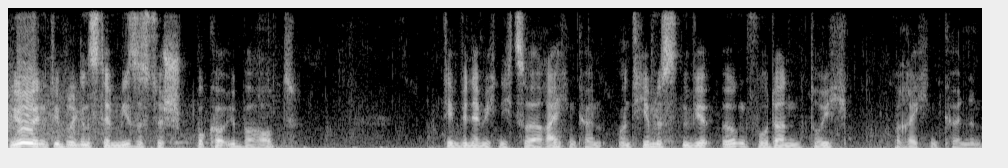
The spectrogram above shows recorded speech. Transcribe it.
Hier hängt übrigens der mieseste Spucker überhaupt. Den wir nämlich nicht so erreichen können. Und hier müssten wir irgendwo dann durchbrechen können.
